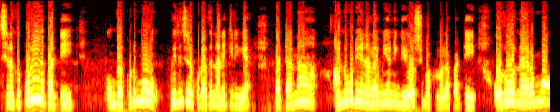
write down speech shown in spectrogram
எனக்கு புரியுது பாட்டி. உங்க குடும்பம் பிரிஞ்சிடக்கூடாதுன்னு நினைக்கிறீங்க. பட் ஆனா அனுடைய நிலைமையும் நீங்க யோசிச்சு பார்க்கணும்ல பாட்டி. ஒரு ஒரு நேரமும்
